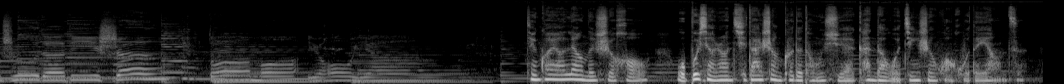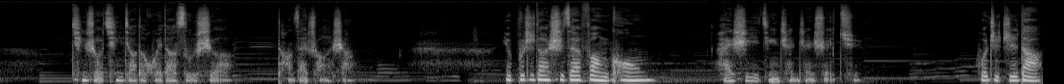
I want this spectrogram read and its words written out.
处的笛声多么悠扬。天快要亮的时候我不想让其他上课的同学看到我精神恍惚的样子轻手轻脚的回到宿舍躺在床上。也不知道是在放空还是已经沉沉睡去。我只知道，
